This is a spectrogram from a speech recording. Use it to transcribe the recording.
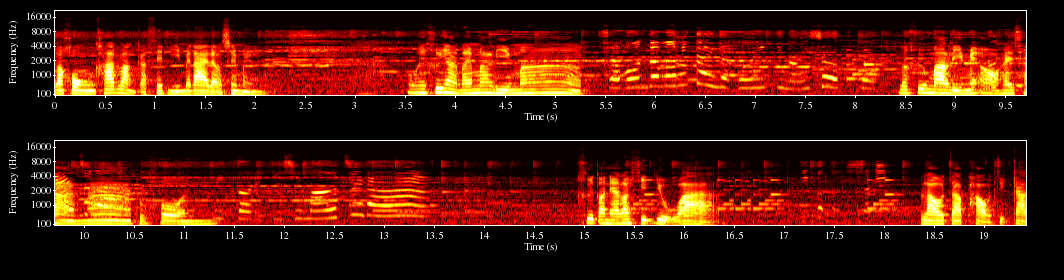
เราคงคาดหวังกับเซตนี้ไม่ได้แล้วใช่ไหม โอ้ยคืออยากได้มารีมากแล้วคือมารีไม่ออกให้ชานหน้าทุกคน คือตอนนี้เราคิดอยู่ว่า เราจะเผาจิกา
